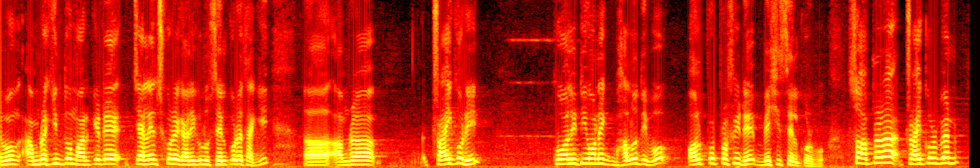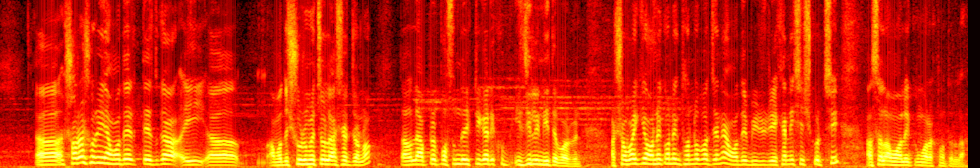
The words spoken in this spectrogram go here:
এবং আমরা কিন্তু মার্কেটে চ্যালেঞ্জ করে গাড়িগুলো সেল করে থাকি। আমরা ট্রাই করি কোয়ালিটি অনেক ভালো দিব, অল্প প্রফিটে বেশি সেল করব। সো আপনারা ট্রাই করবেন সরাসরি আমাদের তেজগা এই আমাদের শোরুমে চলে আসার জন্য, তাহলে আপনার পছন্দের একটি গাড়ি খুব ইজিলি নিতে পারবেন। আর সবাইকে অনেক অনেক ধন্যবাদ জানাই আমাদের ভিডিওটি এখানেই শেষ করছি। আসসালামু আলাইকুম রহমতুল্লাহ।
